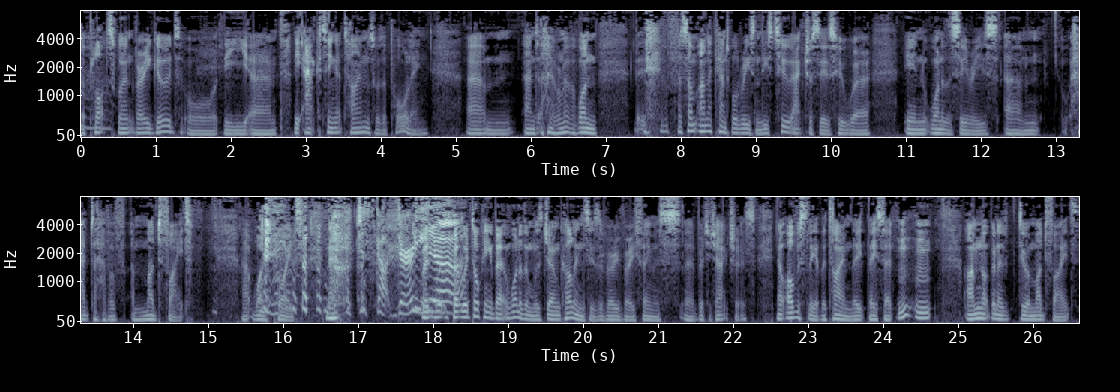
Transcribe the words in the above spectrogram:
the plots weren't very good, or the um, the acting at times was appalling. Um, and I remember one, for some unaccountable reason, these two actresses who were in one of the series um, had to have a, a mud fight at one point. now, it just got dirty. but, we're, but we're talking about one of them was Joan Collins, who's a very, very famous uh, British actress. Now, obviously, at the time, they, they said, Mm-mm, I'm not going to do a mud fight.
